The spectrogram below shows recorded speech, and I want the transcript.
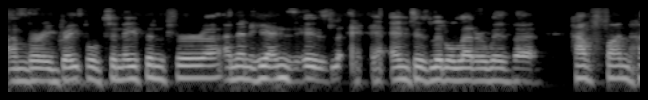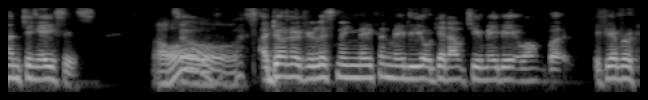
I'm very grateful to Nathan for. Uh, and then he ends his ends his little letter with uh, "Have fun hunting aces." Oh, so I don't know if you're listening, Nathan. Maybe it'll get out to you. Maybe it won't. But if you ever,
